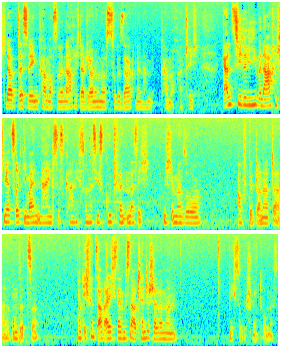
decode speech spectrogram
Ich glaube, deswegen kam auch so eine Nachricht, da habe ich auch noch mal was zu gesagt und dann haben, kamen auch natürlich ganz viele liebe Nachrichten jetzt zurück, die meinten, nein, das ist gar nicht so, und dass sie es gut finden, dass ich nicht immer so aufgedonnert da rumsitze. Und ich finde es auch ehrlich gesagt ein bisschen authentischer, wenn man nicht so geschminkt rum ist.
